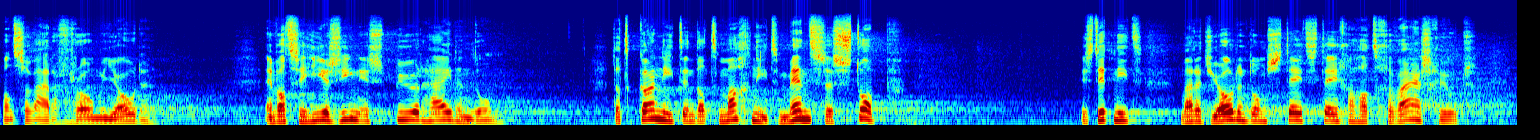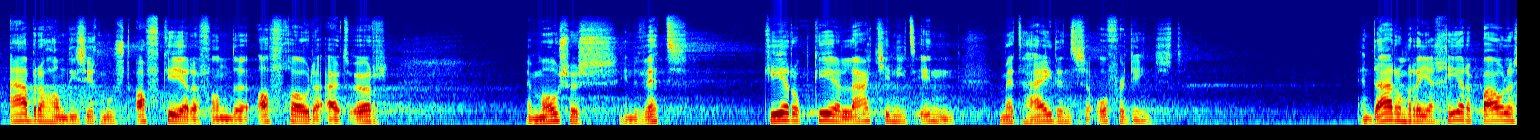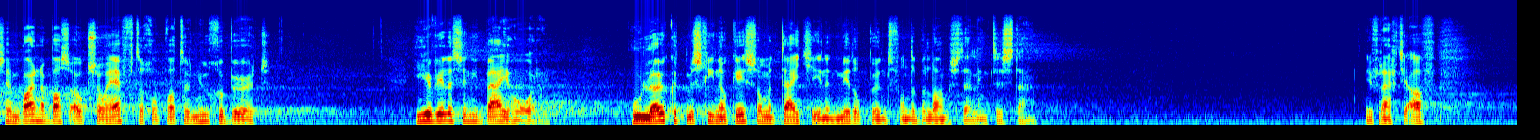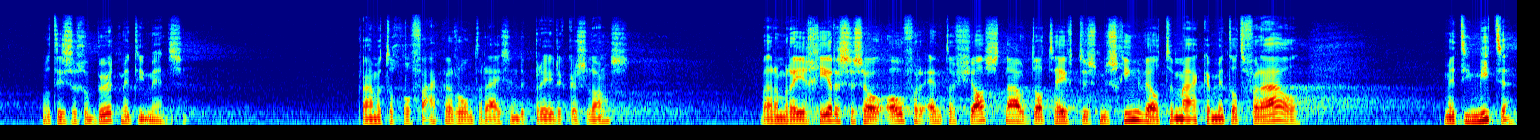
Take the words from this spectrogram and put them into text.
Want ze waren vrome Joden. En wat ze hier zien is puur heidendom. Dat kan niet en dat mag niet. Mensen, stop. Is dit niet waar het Jodendom steeds tegen had gewaarschuwd? Abraham die zich moest afkeren van de afgoden uit Ur. En Mozes in de wet. Keer op keer laat je niet in met heidense offerdienst. En daarom reageren Paulus en Barnabas ook zo heftig op wat er nu gebeurt. Hier willen ze niet bij horen. Hoe leuk het misschien ook is om een tijdje in het middelpunt van de belangstelling te staan. Je vraagt je af, wat is er gebeurd met die mensen? Kwamen toch wel vaker rondreizende predikers langs? Waarom reageren ze zo overenthousiast? Nou, dat heeft dus misschien wel te maken met dat verhaal. Met die mythe.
